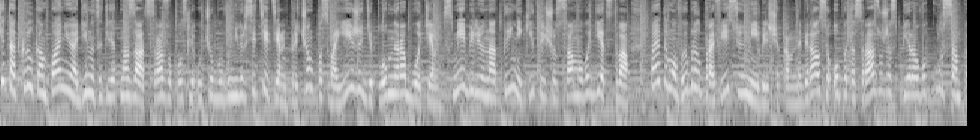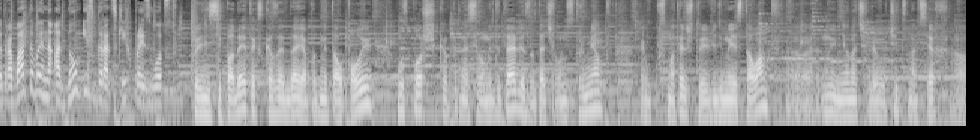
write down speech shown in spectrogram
Никита открыл компанию 11 лет назад, сразу после учебы в университете, причем по своей же дипломной работе. С мебелью на «ты» Никита еще с самого детства, поэтому выбрал профессию мебельщика. Набирался опыта сразу же с первого курса, подрабатывая на одном из городских производств. Принеси, подай, так сказать, да, я подметал полы у сборщика, приносил ему детали, затачивал инструмент, как бы посмотрели, что, видимо, есть талант, э, ну и меня начали учить на всех э,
